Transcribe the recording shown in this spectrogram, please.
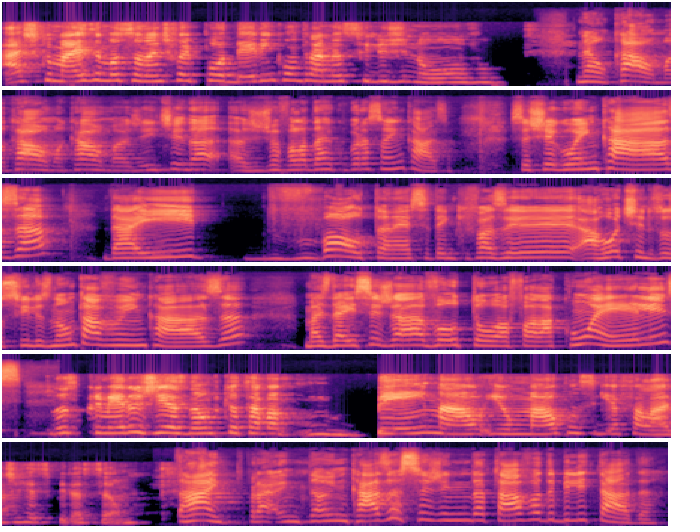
acho que o mais emocionante foi poder encontrar meus filhos de novo. Não, calma, calma, calma. A gente ainda a gente vai falar da recuperação em casa. Você chegou em casa, daí volta, né? Você tem que fazer a rotina. Seus filhos não estavam em casa. Mas daí você já voltou a falar com eles. Nos primeiros dias não, porque eu tava bem mal e eu mal conseguia falar de respiração. Ah, então em casa você ainda tava debilitada.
